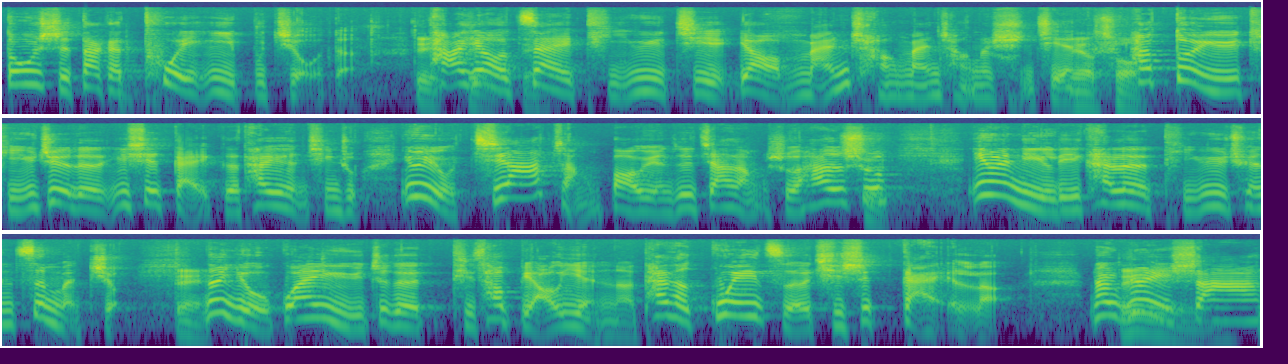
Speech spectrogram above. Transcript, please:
都是大概退役不久的。他要在体育界要蛮长蛮长的时间，没有错。他对于体育界的一些改革，他也很清楚。因为有家长抱怨，这是家长说，他是说，因为你离开了体育圈这么久，对，那有关于这个体操表演呢，它的规则其实改了。那瑞莎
